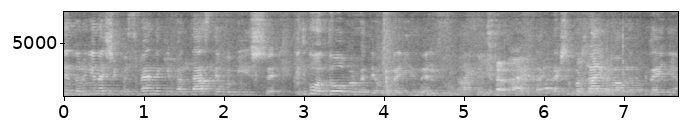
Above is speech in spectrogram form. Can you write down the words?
Фантазуйте, дорогі наші письменники, фантасти побільше. І такого доброго для України. Так, що бажаємо вам натхнення.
